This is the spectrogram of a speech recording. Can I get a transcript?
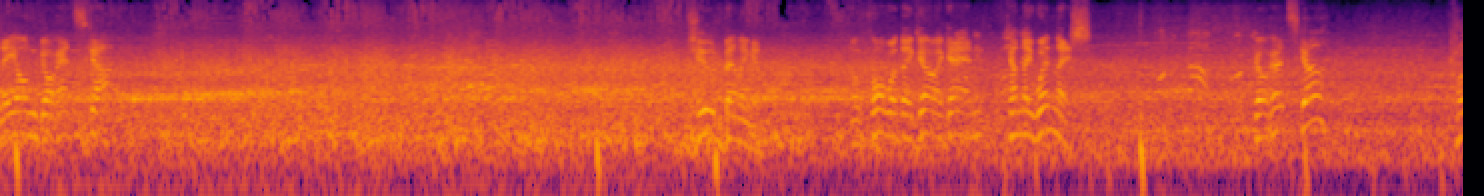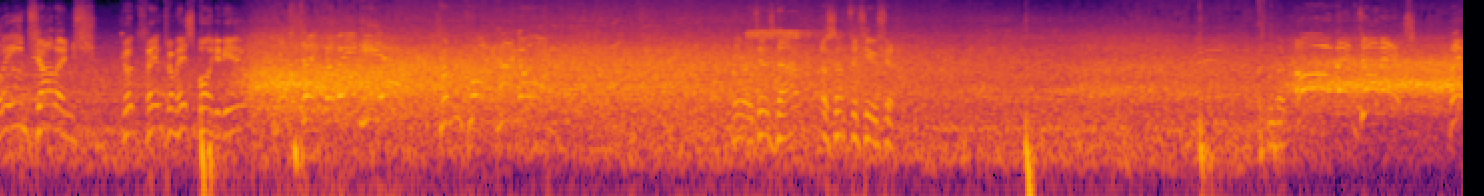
Leon Goretzka. Jude Bellingham. Well, forward they go again. Can they win this? Goretzka. Clean challenge. Good thing from his point of view. Must take the lead here. Couldn't quite hang on. Here it is now, a substitution. Oh, they've done it! They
